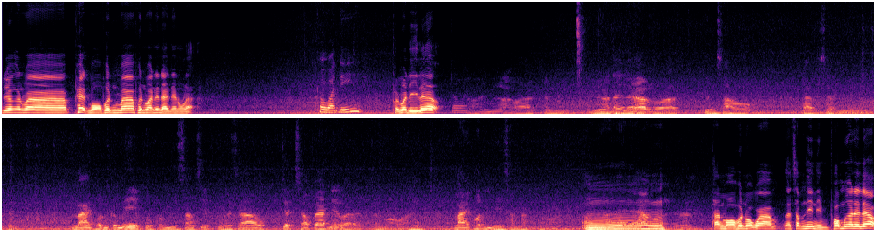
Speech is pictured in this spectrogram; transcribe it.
เรื่องอันว่าแพทย์หมอเพิ่นมาเพิ่นว่าได้ใดแน่นอนล่ะสวัสดีเพิ่นมาดีแล้ว โดย เอาให้เมื่อว่าเป็นเมื่อได้แล้วว่า เป็นเศร้าการเสร็จเป็นลายคนก็มีปลูกก็มีสามสิบปลูกก็เช้าเจ็ดเช้าแปดนี่ว่าทำมาว่าให้ลายคนมีสำนักมาว่าอืได้แล้วมเออท่านหมอเพิ่นบอกว่าน่ะซำนี้นี่พอเมื่อได้แล้ว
